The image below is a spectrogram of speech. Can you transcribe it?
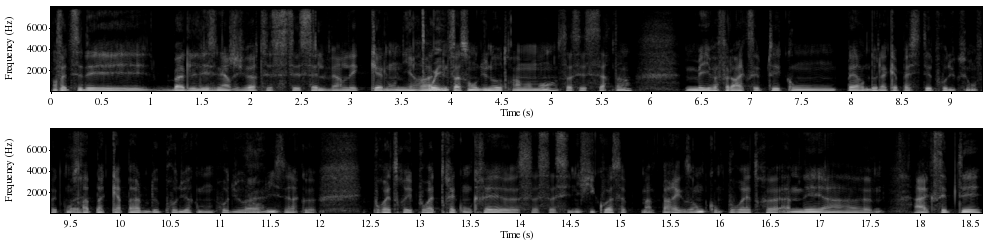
En fait, c'est des, bah, les énergies vertes, c'est- c'est celles vers lesquelles on ira Oui. d'une façon ou d'une autre à un moment, ça c'est certain. Mais il va falloir accepter qu'on perde de la capacité de production, en fait, qu'on ne Ouais. sera pas capable de produire comme on produit Ouais. aujourd'hui. C'est-à-dire que pour être, et pour être très concret, euh, ça, ça signifie quoi? Ça, bah, Par exemple, qu'on pourrait être amené à, euh, à accepter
